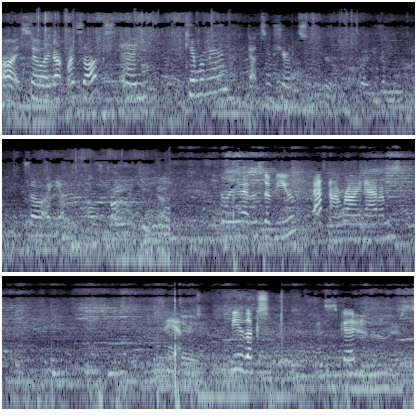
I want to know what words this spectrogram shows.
Alright, so I got my socks and cameraman got some shirts. So uh, yeah. Yeah, this is the view. That's not Ryan Adams. Yeah. View looks good. Piano, there's this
